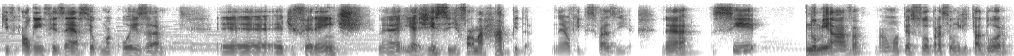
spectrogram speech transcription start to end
que alguém fizesse alguma coisa é, é diferente, né, e agisse de forma rápida, né, o que, que se fazia, né? Se nomeava uma pessoa para ser um ditador,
